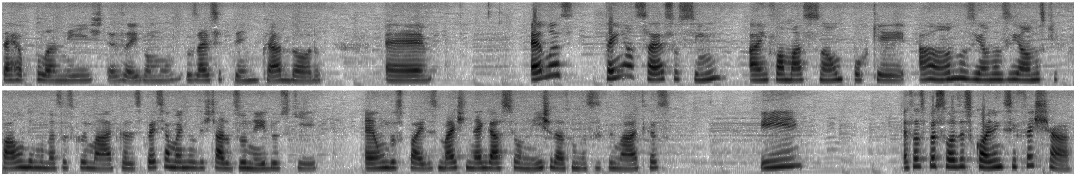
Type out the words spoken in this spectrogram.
terraplanistas aí, vamos usar esse termo que eu adoro, é, elas têm acesso, sim, a informação, porque há anos e anos e anos que falam de mudanças climáticas, especialmente nos Estados Unidos, que é um dos países mais negacionistas das mudanças climáticas. E essas pessoas escolhem se fechar.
